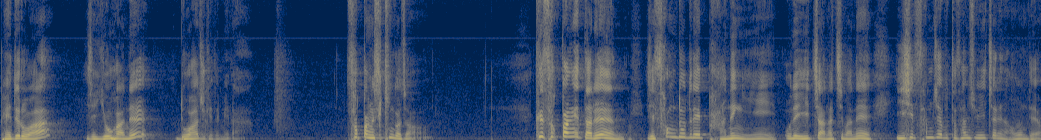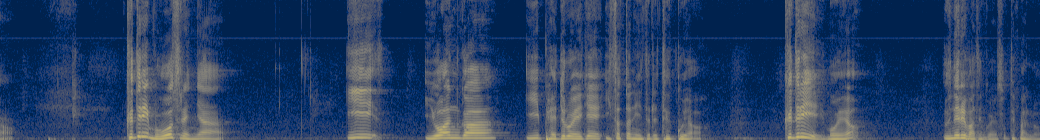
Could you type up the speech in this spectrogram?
베드로와 이제 요한을 놓아주게 됩니다. 석방시킨 거죠. 그 석방에 따른 이제 성도들의 반응이 오늘 읽지 않았지만은 23절부터 31절에 나오는데요. 그들이 무엇을 했냐? 이 요한과 이 베드로에게 있었던 일들을 듣고요. 그들이 뭐예요? 은혜를 받은 거예요, 속된 말로.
